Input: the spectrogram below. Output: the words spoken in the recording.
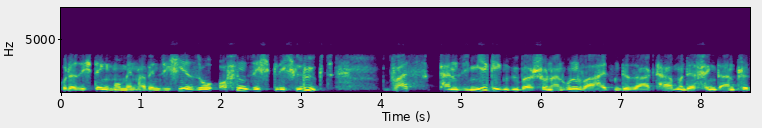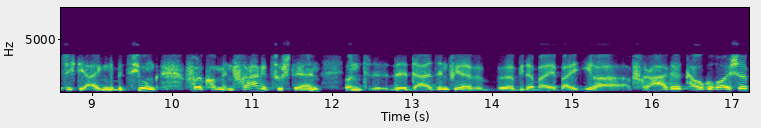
oder sich denkt, Moment mal, wenn sie hier so offensichtlich lügt, was kann sie mir gegenüber schon an Unwahrheiten gesagt haben und er fängt an, plötzlich die eigene Beziehung vollkommen in Frage zu stellen. Und äh, da sind wir äh, wieder bei, bei Ihrer Frage, Kaugeräusche.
